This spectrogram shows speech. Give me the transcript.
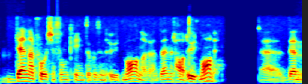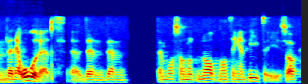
den approachen funkar inte hos en utmanare, den vill ha en utmaning. Den, mm. den är orätt, den, den, den måste ha no någonting att bita i. Så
